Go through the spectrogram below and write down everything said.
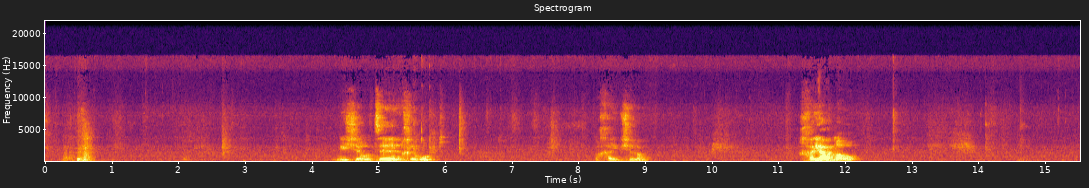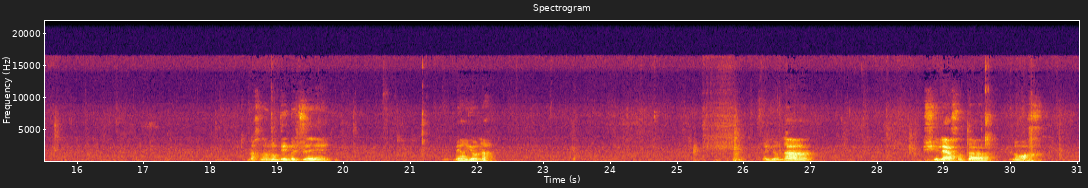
מי שרוצה חירות בחיים שלו, חייב מרור. אנחנו לומדים את זה מהיונה. היונה שילח אותה נוח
